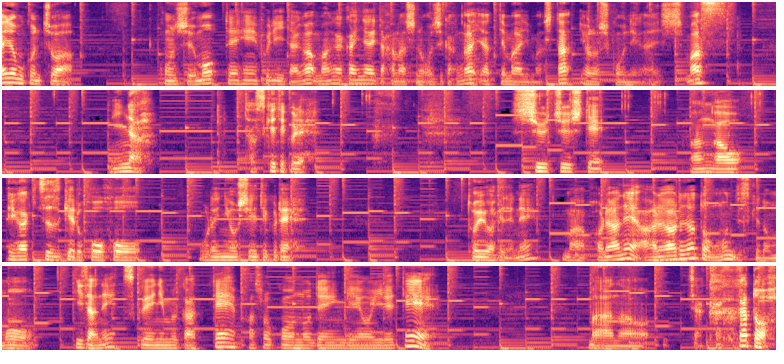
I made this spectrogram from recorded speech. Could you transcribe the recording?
はいどうもこんにちは。今週も底辺フリーダーが漫画家になれた話のお時間がやってまいりました。よろしくお願いします。みんな助けてくれ。集中して漫画を描き続ける方法を俺に教えてくれ。というわけでねまあこれはねあるあるだと思うんですけどもいざね机に向かってパソコンの電源を入れてまああのじゃあ書くかと。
